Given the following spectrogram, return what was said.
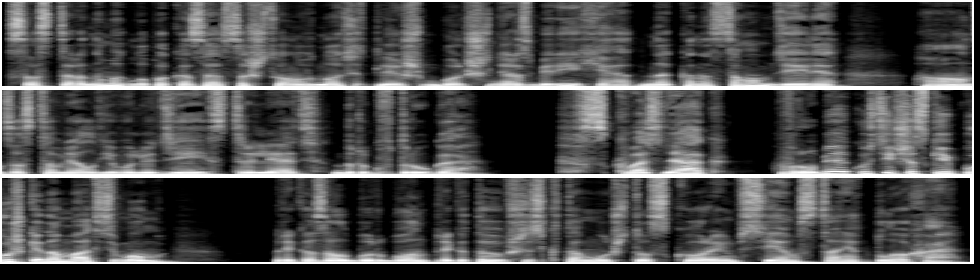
Со стороны могло показаться, что он вносит лишь больше неразберихи, однако на самом деле он заставлял его людей стрелять друг в друга. «Сквозняк! Вруби акустические пушки на максимум!» — приказал Бурбон, приготовившись к тому, что скоро им всем станет плохо.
